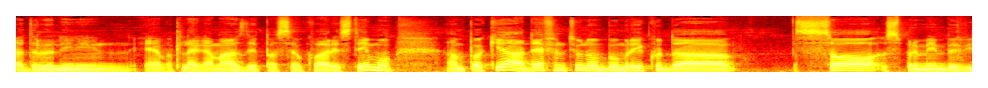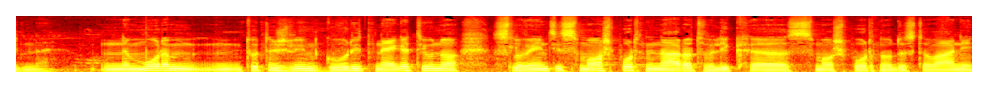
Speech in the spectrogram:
adrenalin in evo, tlega ima, zdaj pa se ukvarja s tem. Ampak ja, definitivno bom rekel, da so spremembe vidne ne morem, tudi ne želim govoriti negativno. Slovenci smo športni narod, veliko eh, smo športno udestovani.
